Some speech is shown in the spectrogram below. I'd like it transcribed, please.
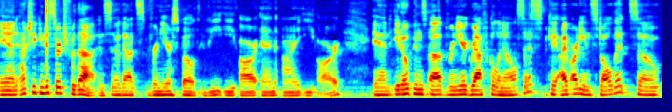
and actually you can just search for that. And so that's Vernier spelled V-E-R-N-I-E-R. And it opens up Vernier Graphical Analysis. Okay, I've already installed it, so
